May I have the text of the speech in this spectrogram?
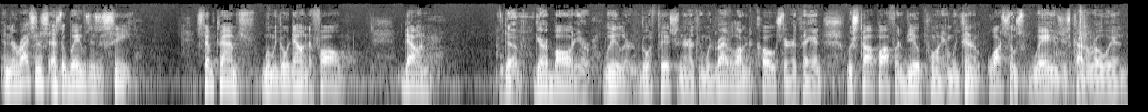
and the righteousness as the waves of the sea. Sometimes when we go down in the fall, down the Garibaldi or Wheeler and go fishing and everything, we drive along the coast and everything, and we stop off at a viewpoint and we kind of watch those waves just kind of roll in.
